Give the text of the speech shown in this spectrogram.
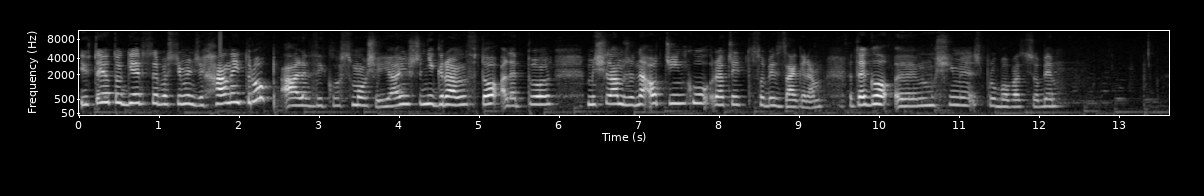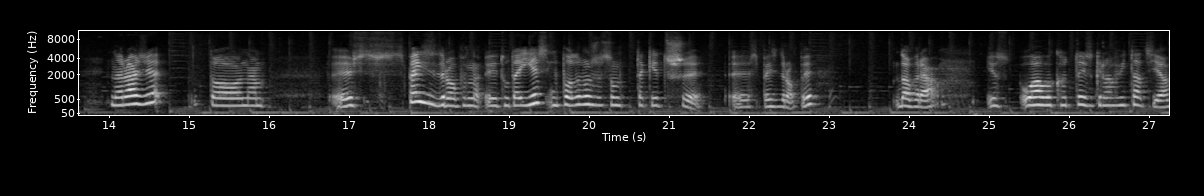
I w tej oto gierce właśnie będzie Honey Drop, ale w kosmosie. Ja jeszcze nie grałem w to, ale myślałam, że na odcinku raczej to sobie zagram. Dlatego y, musimy spróbować sobie. Na razie to nam y, Space Drop y, tutaj jest i podobno, że są takie trzy y, Space Dropy. Dobra. Jest, wow, jaka to jest grawitacja.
